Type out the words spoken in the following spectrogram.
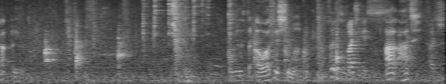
あありがとうごめんなさい淡路島の？そうです、アジです。あアジアジ。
